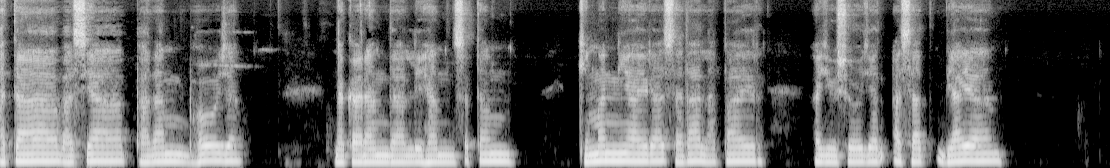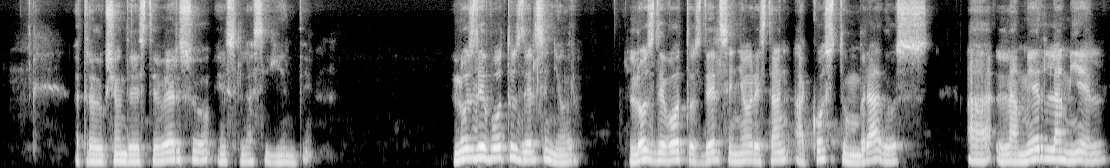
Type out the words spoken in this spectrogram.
Atavasya padam bhoja nakaranda liham satam kimanyaira sadalapair ayushoyat asat vyaya. La traducción de este verso es la siguiente. Los devotos del Señor, los devotos del Señor están acostumbrados a lamer la miel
